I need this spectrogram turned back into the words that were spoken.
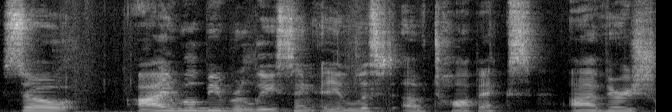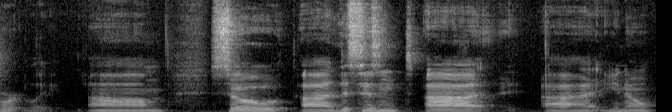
so I will be releasing a list of topics uh, very shortly. Um, so uh, this isn't, uh, uh, you know,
